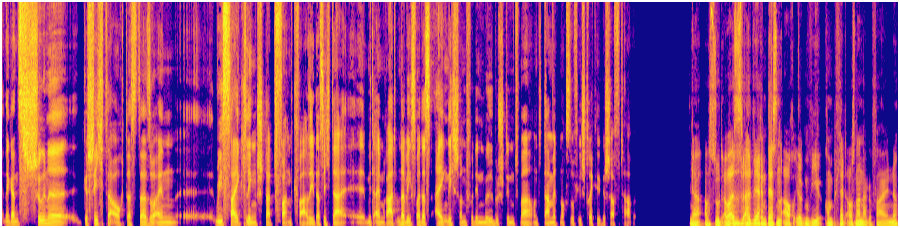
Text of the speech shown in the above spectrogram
eine ganz schöne Geschichte auch, dass da so ein äh, Recycling stattfand quasi, dass ich da äh, mit einem Rad unterwegs war, das eigentlich schon für den Müll bestimmt war und damit noch so viel Strecke geschafft habe. Ja, absolut. Aber es ist halt währenddessen auch irgendwie komplett auseinandergefallen, ne?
